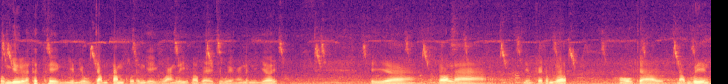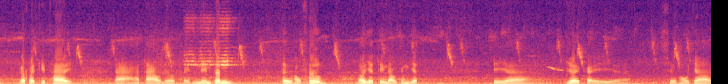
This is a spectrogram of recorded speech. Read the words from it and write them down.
cũng như là thực hiện nhiệm vụ trọng tâm của đơn vị quản lý bảo vệ chủ quyền an ninh biên giới. Thì ờ, đó là những cái đóng góp, hỗ trợ, động viên rất là kịp thời đã tạo được cái niềm tin từ hậu phương đối với tuyến đầu chống dịch thì à, với cái à, sự hỗ trợ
